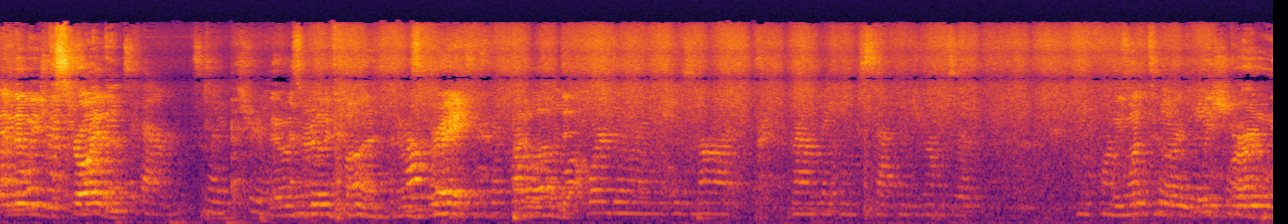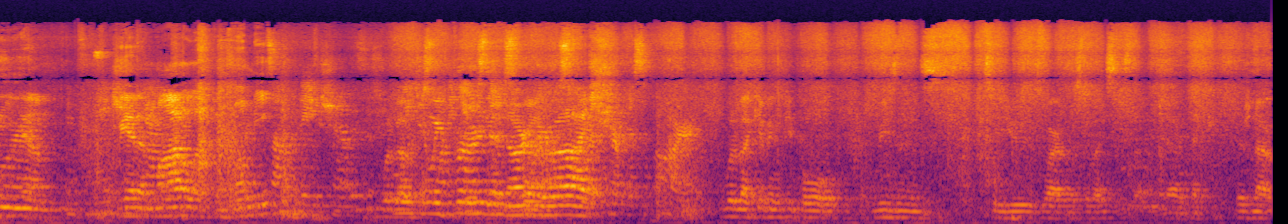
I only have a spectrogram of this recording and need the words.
and then we destroy them. To them, to the truth. It was really fun. The It was great. is that I probably loved it. what we're doing is not groundbreaking stuff in terms of We went to our- we burned the, um, we had a model of the mummy. Consolidation. What We about- We wanna burned it in our garage. For the purpose of art. What about giving people reasons to use wireless devices though? You know, I think there's no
